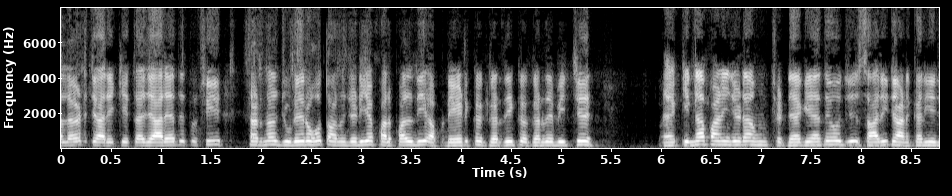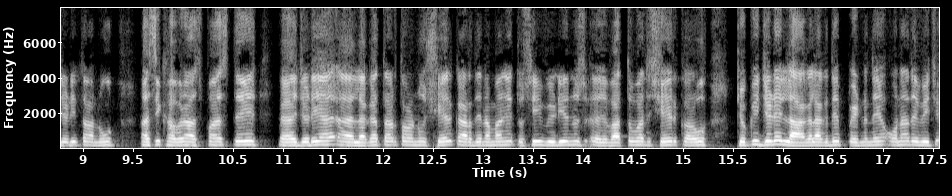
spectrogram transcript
ਅਲਰਟ ਜਾਰੀ ਕੀਤਾ ਜਾ ਰਿਹਾ ਤੇ ਤੁਸੀਂ ਸਾਡੇ ਨਾਲ ਜੁੜੇ ਰਹੋ, ਤੁਹਾਨੂੰ ਜਿਹੜੀ ਹੈ ਪਲ ਪਲ ਦੀ ਅਪਡੇਟ ਘੱਗਰ ਦੀ, ਘੱਗਰ ਦੇ ਵਿੱਚ ਕਿੰਨਾ ਪਾਣੀ ਜਿਹੜਾ ਹੁਣ ਛੱਡਿਆ ਗਿਆ ਤੇ ਉਹ ਜ- ਸਾਰੀ ਜਾਣਕਾਰੀ ਹੈ ਜਿਹੜੀ ਤੁਹਾਨੂੰ ਅਸੀਂ ਖਬਰ ਆਸ-ਪਾਸ ਦੇ ਜਿਹੜੇ ਆ, ਲਗਾਤਾਰ ਤੁਹਾਨੂੰ ਸ਼ੇਅਰ ਕਰਦੇ ਰਵਾਂਗੇ ਤੁਸੀਂ ਵੀਡੀਓ ਨੂੰ ਵੱਧ ਤੋਂ ਵੱਧ ਸ਼ੇਅਰ ਕਰੋ ਕਿਉਂਕਿ ਜਿਹੜੇ ਲਾਗ ਲੱਗਦੇ ਪਿੰਡ ਨੇ ਉਹਨਾਂ ਦੇ ਵਿੱਚ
